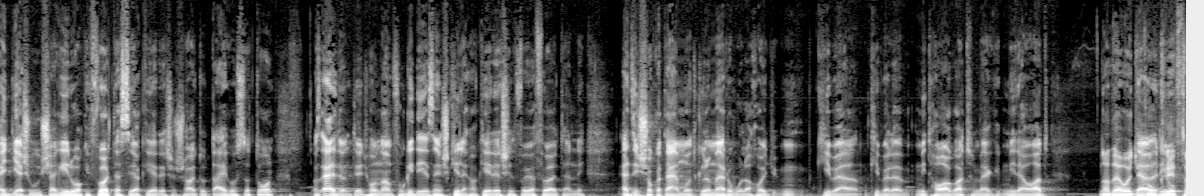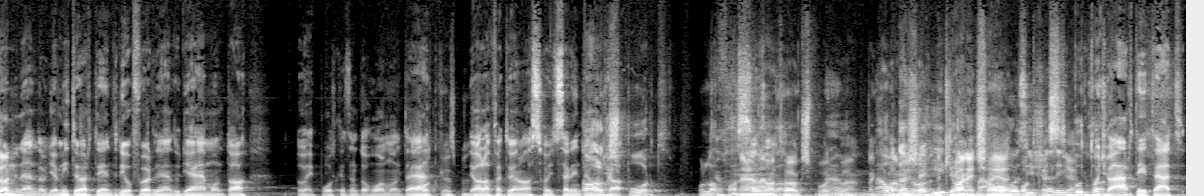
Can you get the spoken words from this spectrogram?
egyes újságíró, aki fölteszi a kérdést a sajtótájékoztatón, az eldönti, hogy honnan fog idézni, és kinek a kérdését fogja föltenni. Ez is sokat elmond különben róla, hogy kivel, kivel mit hallgat, meg mire ad. Na de hogy de konkrétan... Rio Ferdinand, ugye mi történt? Rio Ferdinand ugye elmondta, tudom, egy podcast, nem tudom, hol mondta el, Podcastben. de alapvetően az, hogy szerintem... Talk hogyha... sport. Hol a fasz nem, nem a talksportban. Neki, valami, se neki van egy saját podcastje. Hogyha Ártétát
